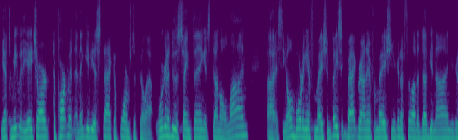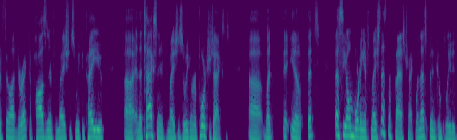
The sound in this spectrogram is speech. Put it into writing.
you have to meet with the HR department and they give you a stack of forms to fill out. We're going to do the same thing. It's done online. Uh, it's the onboarding information, basic background information. You're going to fill out a W 9. You're going to fill out direct deposit information so we can pay you, uh, and the tax information so we can report your taxes. Uh, but you know that's that's the onboarding information. That's the fast track when that's been completed,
